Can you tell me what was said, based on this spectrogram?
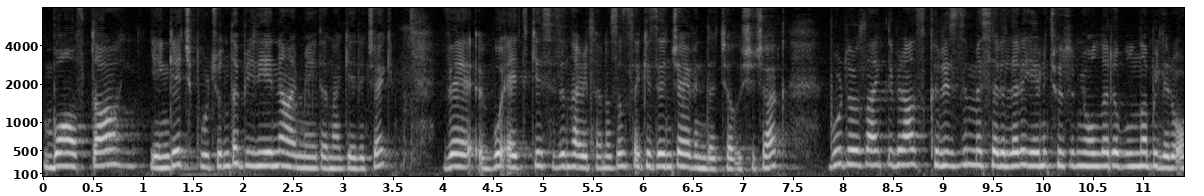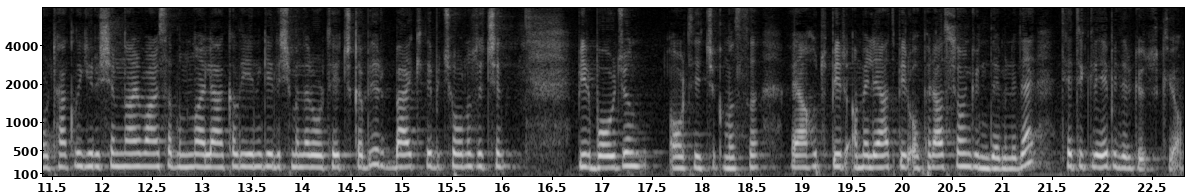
Bu hafta Yengeç burcunda bir yeni ay meydana gelecek. Ve bu etki sizin haritanızın 8. evinde çalışacak. Burada özellikle biraz krizli meselelere yeni çözüm yolları bulunabilir. Ortaklı girişimler varsa bununla alakalı yeni gelişmeler ortaya çıkabilir. Belki de birçoğunuz için bir borcun ortaya çıkması veyahut bir ameliyat, bir operasyon gündemini de tetikleyebilir gözüküyor.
